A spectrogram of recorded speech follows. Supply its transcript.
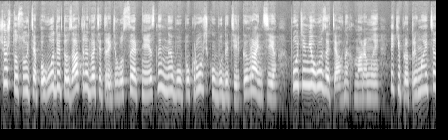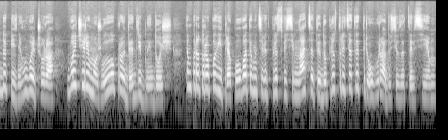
Що ж стосується погоди, то завтра, 23 серпня, ясним небо у Покровську буде тільки вранці. Потім його затягне хмарами, які протримаються до пізнього вечора. Ввечері, можливо, пройде дрібний дощ. Температура повітря коливатиметься від плюс 18 до плюс 33 градусів за Цельсієм.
